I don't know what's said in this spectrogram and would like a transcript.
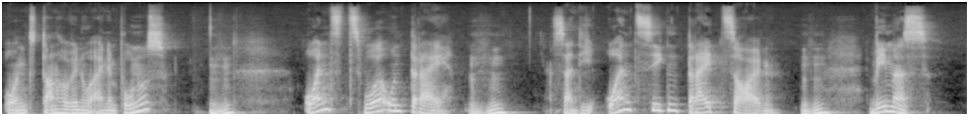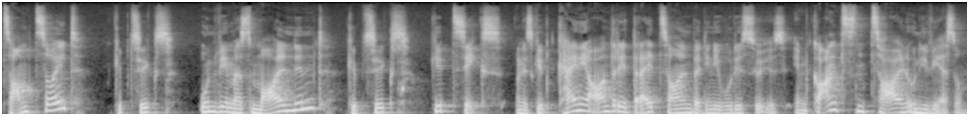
Und dann habe ich noch einen Bonus. 1, 2 und 3 sind die einzigen drei Zahlen. Wenn man es zusammenzahlt Gibt sechs? und wenn man es mal nimmt, Gibt sechs? Gibt 6. Und es gibt keine andere drei Zahlen, bei denen wo das so ist. Im ganzen Zahlenuniversum.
